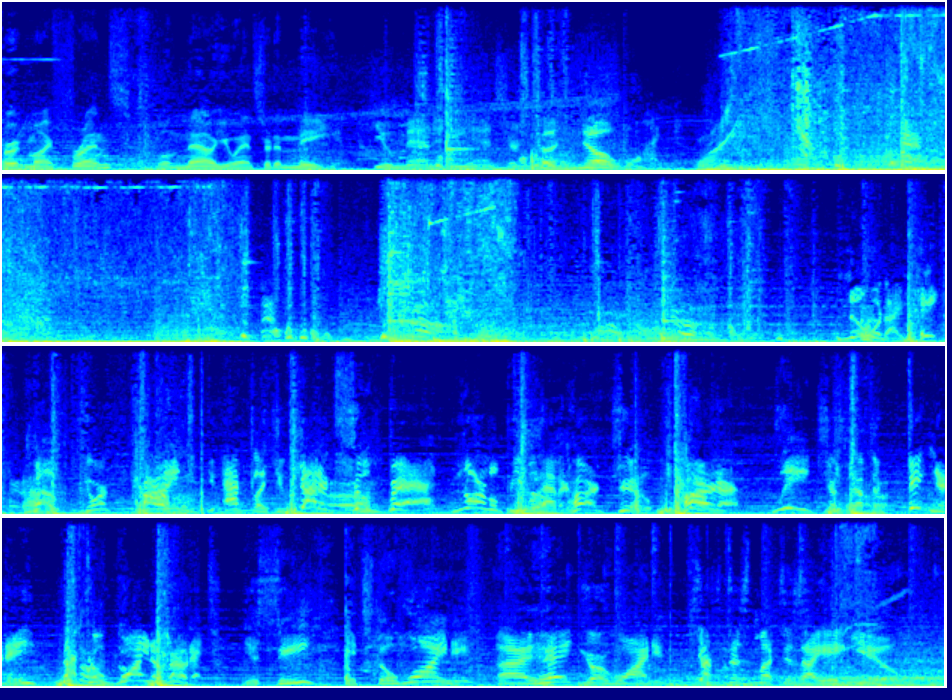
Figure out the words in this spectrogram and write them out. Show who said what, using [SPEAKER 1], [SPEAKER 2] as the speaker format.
[SPEAKER 1] hurt my friends? Well, now you answer to me.
[SPEAKER 2] Humanity answers to no one. Know what I hate about your kind? You act like you got it so bad. Normal people have it hard too. Harder. We just have the dignity whine about it. You see? It's the whining. I hate your whining just as much as I hate you.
